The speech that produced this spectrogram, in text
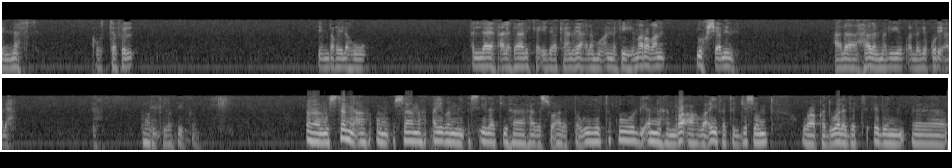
بالنفس أو التفل ينبغي له ألا يفعل ذلك إذا كان يعلم أن فيه مرضا يخشى منه على هذا المريض الذي قرئ له. بارك الله فيكم. المستمعة أم أسامة أيضا من أسئلتها هذا السؤال الطويل تقول بأنها امرأة ضعيفة الجسم وقد ولدت ابن آه،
